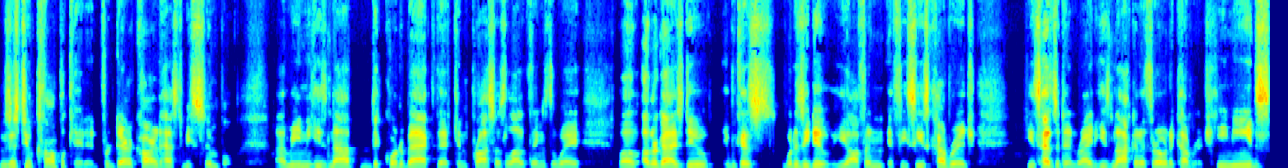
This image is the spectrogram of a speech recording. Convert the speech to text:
It was just too complicated for Derek Carr. It has to be simple. I mean, he's not the quarterback that can process a lot of things the way well other guys do. Because what does he do? He often, if he sees coverage, he's hesitant, right? He's not going to throw into coverage. He needs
